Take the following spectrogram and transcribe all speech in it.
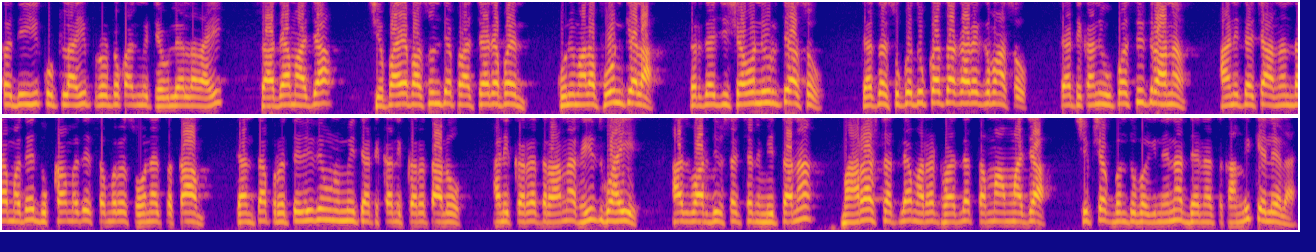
कधीही कुठलाही प्रोटोकॉल मी ठेवलेला नाही. साध्या माझ्या शिपायापासून ते प्राचार्यापर्यंत कोणी मला फोन केला तर त्याची सेवानिवृत्ती असो त्याचा सुखदुःखाचा कार्यक्रम असो त्या ठिकाणी उपस्थित राहणं आणि त्याच्या आनंदामध्ये दुःखामध्ये समरस होण्याचं काम त्यांचा प्रतिनिधी म्हणून मी त्या ठिकाणी करत आलो आणि करत राहणार हीच ग्वाही आज वाढदिवसाच्या निमित्तानं महाराष्ट्रातल्या मराठवाड्यातल्या तमाम माझ्या शिक्षक बंधू भगिनींना देण्याचं काम मी केलेलं आहे.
